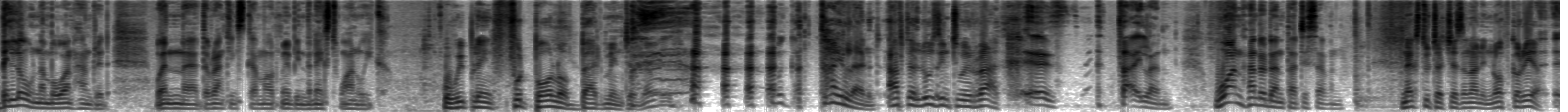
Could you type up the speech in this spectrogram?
below number 100 when uh, the rankings come out, maybe in the next one week. were we playing football or badminton? Thailand after losing to Iraq. Yes, Thailand. 137. Next to tutacheza nani? North Korea. Uh,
